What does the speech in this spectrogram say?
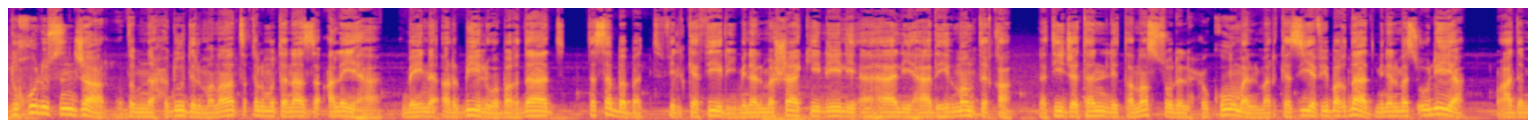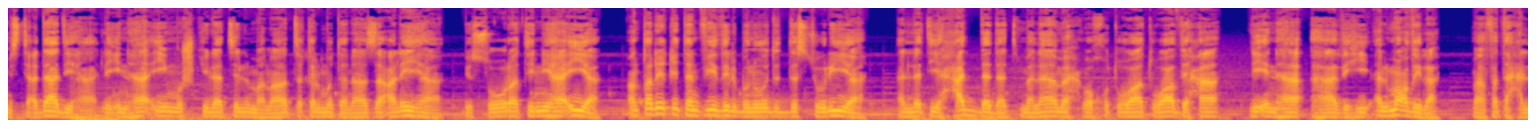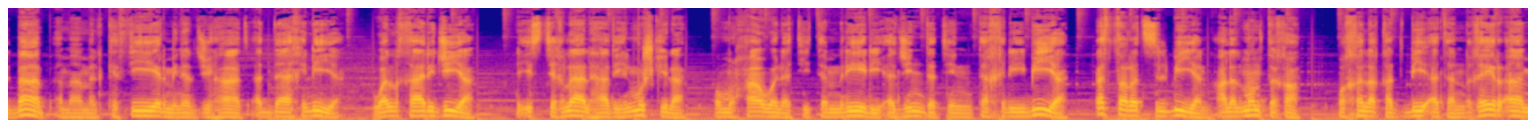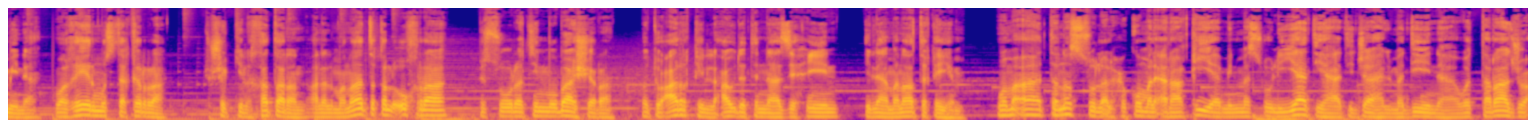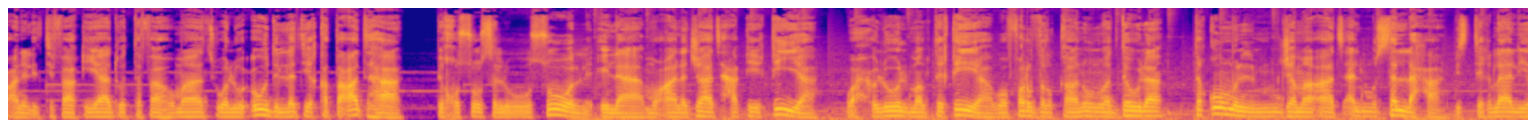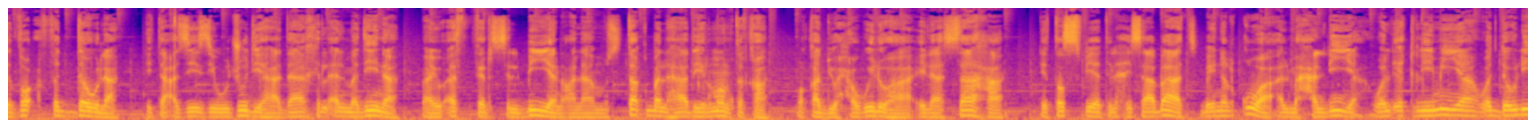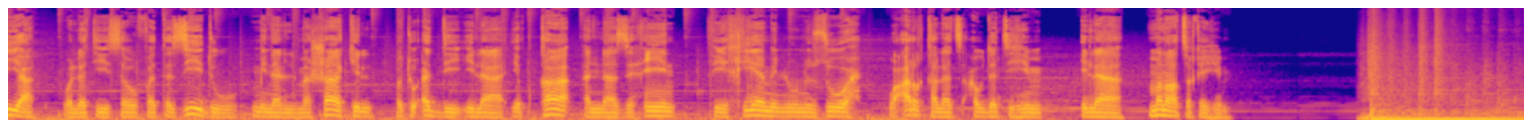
دخول سنجار ضمن حدود المناطق المتنازع عليها بين أربيل وبغداد تسببت في الكثير من المشاكل لأهالي هذه المنطقة نتيجة لتنصل الحكومة المركزية في بغداد من المسؤولية وعدم استعدادها لإنهاء مشكلة المناطق المتنازع عليها بصورة نهائية عن طريق تنفيذ البنود الدستورية التي حددت ملامح وخطوات واضحة لإنهاء هذه المعضلة. ما فتح الباب أمام الكثير من الجهات الداخلية والخارجية لاستغلال هذه المشكلة ومحاولة تمرير أجندة تخريبية أثرت سلبيا على المنطقة وخلقت بيئة غير آمنة وغير مستقرة تشكل خطرا على المناطق الأخرى بصورة مباشرة وتعرقل عودة النازحين إلى مناطقهم. ومع تنصل الحكومة العراقية من مسؤولياتها تجاه المدينة والتراجع عن الاتفاقيات والتفاهمات والوعود التي قطعتها بخصوص الوصول إلى معالجات حقيقية وحلول منطقية وفرض القانون والدولة تقوم الجماعات المسلحة باستغلال ضعف الدولة لتعزيز وجودها داخل المدينة ما يؤثر سلبيا على مستقبل هذه المنطقة. وقد يحولها إلى ساحة لتصفية الحسابات بين القوى المحلية والإقليمية والدولية والتي سوف تزيد من المشاكل وتؤدي إلى إبقاء النازحين في خيم النزوح وعرقلة عودتهم إلى مناطقهم.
